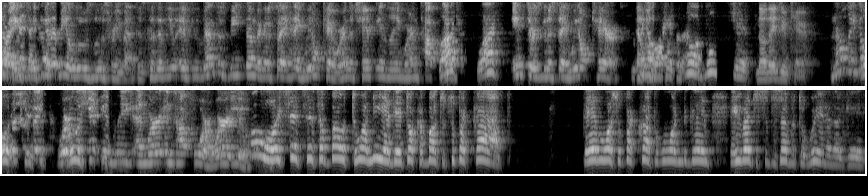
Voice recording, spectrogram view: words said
right. It's, it's going to be a lose lose for Juventus because if you if Juventus beats them, they're going to say, "Hey, we don't care. We're in the Champions League. We're in top four. What? What? Inter's going to say, "We don't care." we don't care. No bullshit. No, they do care. No, they don't. They're going to say, "We're in the Champions League and we're in top four. Where are you?" Oh, it's it's it's about one year. They talk about the Super Cup. They was Super Cup, who won the game, and he went to December to win that game.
